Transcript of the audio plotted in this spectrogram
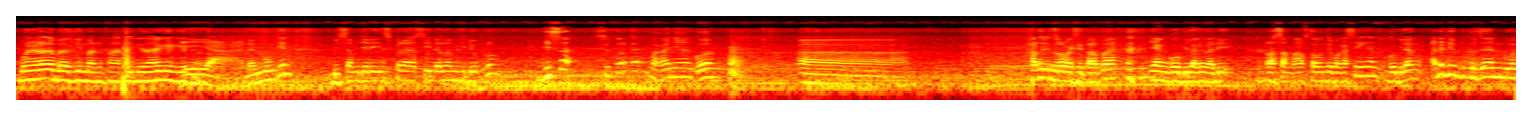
bolehlah bagi manfaat ini lagi gitu Iya, dan mungkin bisa menjadi inspirasi dalam hidup lu. Bisa, syukur kan makanya gue eh, harus introspeksi tata yang gue bilang tadi. Rasa maaf tolong terima kasih kan? Gue bilang ada di pekerjaan gue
